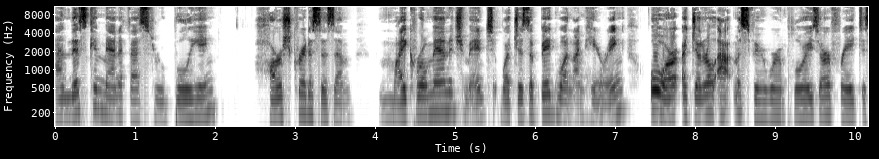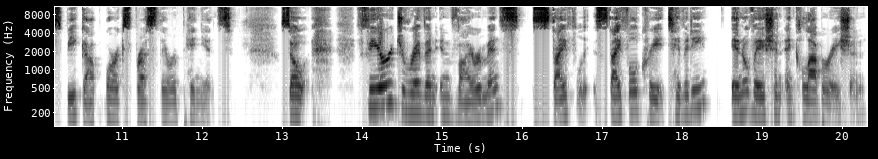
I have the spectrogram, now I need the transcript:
and this can manifest through bullying harsh criticism micromanagement, which is a big one I'm hearing, or a general atmosphere where employees are afraid to speak up or express their opinions. So, fear driven environments stifle, stifle creativity, innovation, and collaboration.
